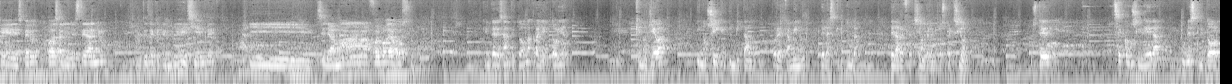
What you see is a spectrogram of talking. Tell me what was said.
que espero pueda salir este año, antes de que termine diciembre, y se llama Fuego de Agosto interesante, toda una trayectoria que nos lleva y nos sigue invitando por el camino de la escritura, de la reflexión, de la introspección. Usted se considera un escritor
